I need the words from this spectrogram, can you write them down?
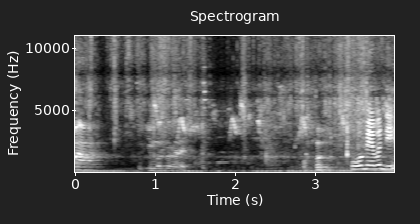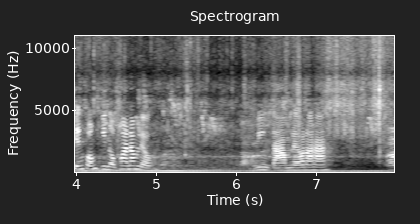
มามากินมันก็ได้โอ้แม่วันดีเห็นของกินออกมาน้ำแล้ว วิ่งตามแล้วนะคะอ่า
